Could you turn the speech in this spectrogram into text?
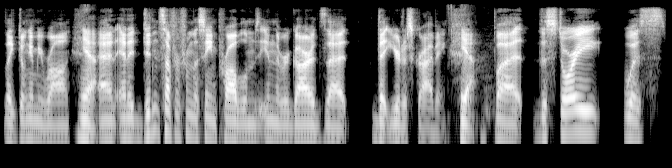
Like, don't get me wrong, Yeah, and and it didn't suffer from the same problems in the regards that that you're describing. yeah, But the story was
